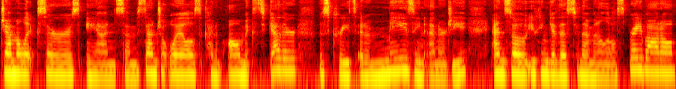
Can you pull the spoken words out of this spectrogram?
gem elixirs and some essential oils kind of all mixed together. This creates an amazing energy. And so you can give this to them in a little spray bottle,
